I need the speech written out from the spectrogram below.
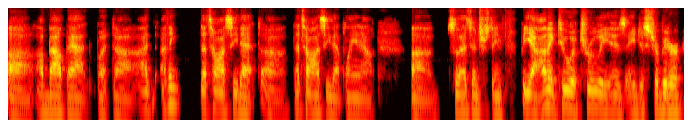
uh, about that. But uh, I, I think that's how I see that. Uh, that's how I see that playing out. Uh, so that's interesting. But yeah, I think Tua truly is a distributor.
